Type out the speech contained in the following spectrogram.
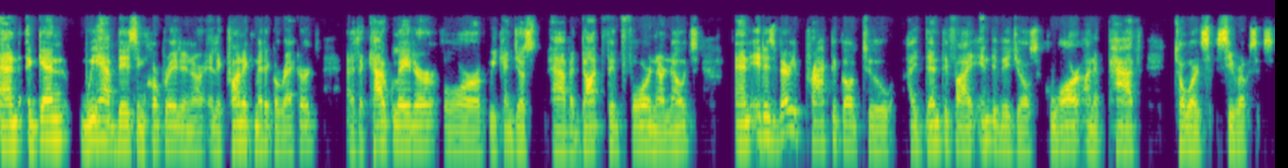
And again, we have this incorporated in our electronic medical record as a calculator, or we can just have a dot fib4 in our notes. And it is very practical to identify individuals who are on a path towards cirrhosis.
